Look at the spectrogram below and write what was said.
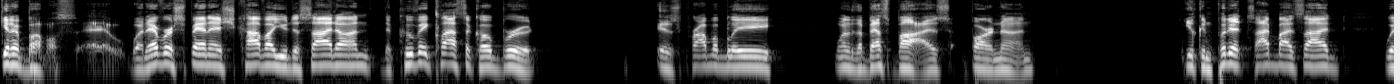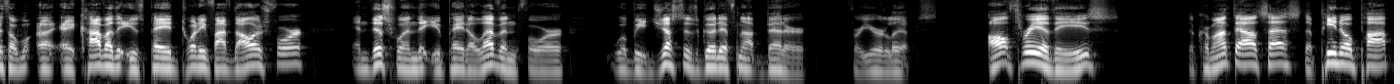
get a bubbles. Uh, whatever Spanish cava you decide on, the Cuvée Clásico Brut is probably one of the best buys, bar none. You can put it side by side with a, a, a cava that you paid $25 for, and this one that you paid 11 for will be just as good, if not better, for your lips. All three of these, the Cremant d'Alsace, the Pinot Pop,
